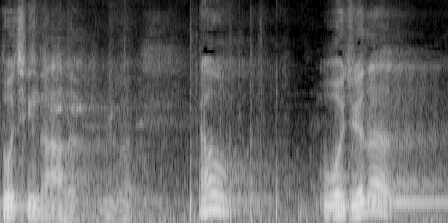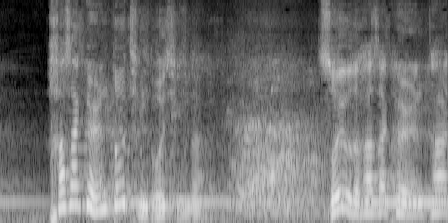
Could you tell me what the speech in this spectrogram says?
多情的阿乐什么什么，然后我觉得哈萨克人都挺多情的，所有的哈萨克人他，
